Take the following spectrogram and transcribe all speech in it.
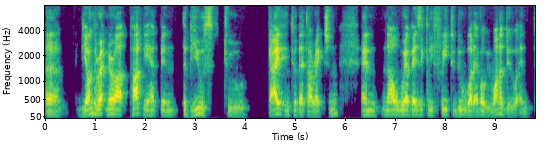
Uh, Beyond the Red Mirror partly had been abused to guide into that direction. And now we're basically free to do whatever we want to do. And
